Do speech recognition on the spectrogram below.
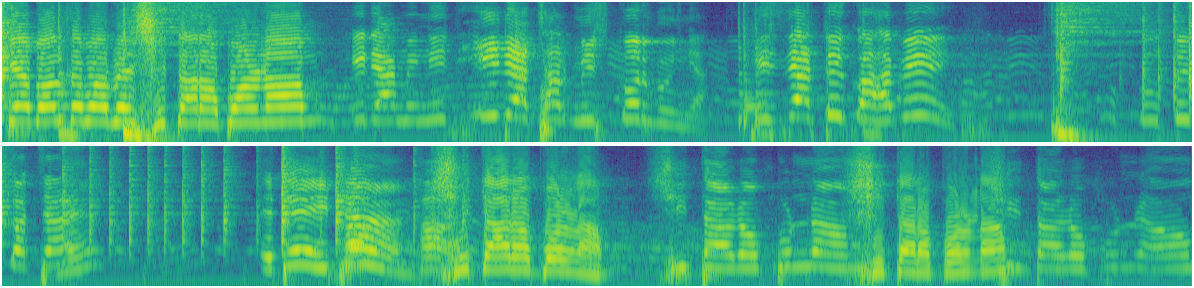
কে বলতে পারবে সীতার অপর নাম? এটা আমি নিজ ইটা ছাড় মিস করবই না। হিজরা তুই কহাবি তুই- তুই কচ্ছা এটা এটা সীতার অপর নাম সীতার অপর নাম সীতার অপর নাম সীতার অপর নাম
